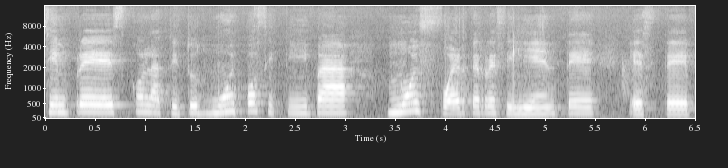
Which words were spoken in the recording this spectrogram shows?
siempre es con la actitud muy positiva, muy fuerte, resiliente. Este,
